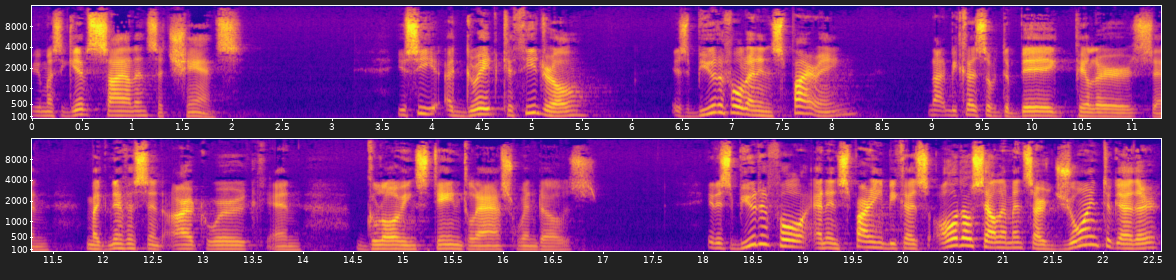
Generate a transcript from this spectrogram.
We must give silence a chance. You see, a great cathedral is beautiful and inspiring, not because of the big pillars and magnificent artwork and glowing stained glass windows. It is beautiful and inspiring because all those elements are joined together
